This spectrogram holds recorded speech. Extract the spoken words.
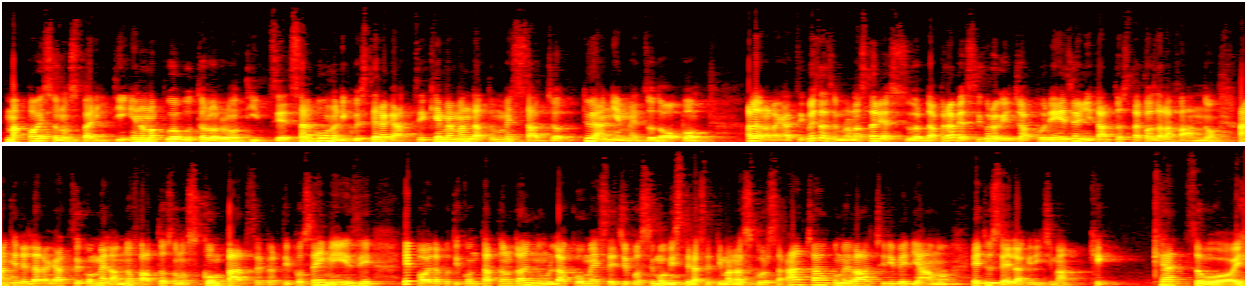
ma poi sono spariti e non ho più avuto loro notizie salvo uno di questi ragazzi che mi ha mandato un messaggio due anni e mezzo dopo allora ragazzi questa sembra una storia assurda però vi assicuro che i giapponesi ogni tanto sta cosa la fanno anche delle ragazze con me l'hanno fatto sono scomparse per tipo sei mesi e poi dopo ti contattano dal nulla come se ci fossimo visti la settimana scorsa ah ciao come va ci rivediamo e tu sei là che dici ma che cazzo vuoi?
